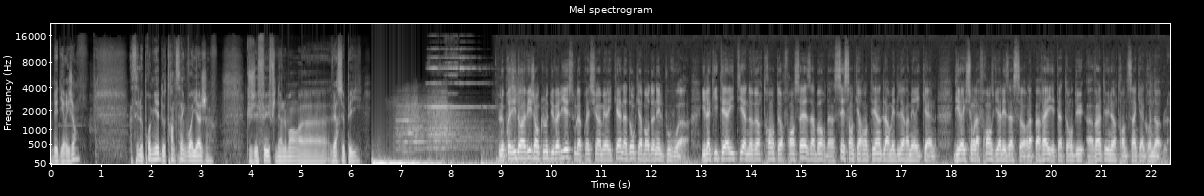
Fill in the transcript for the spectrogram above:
des dirigeants. C'est le premier de 35 voyages que j'ai fait finalement euh, vers ce pays. Le président à Jean-Claude Duvalier, sous la pression américaine, a donc abandonné le pouvoir. Il a quitté Haïti à 9h30 heure française à bord d'un C-141 de l'armée de l'air américaine. Direction la France via les Açores. L'appareil est attendu à 21h35 à Grenoble.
